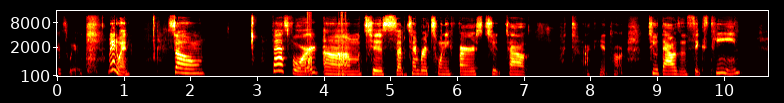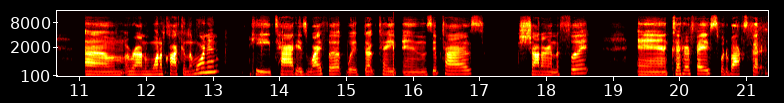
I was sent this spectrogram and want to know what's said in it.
it's weird. But anyway, so fast forward um to September twenty first, two thousand. I can't talk. 2016, um, around one o'clock in the morning, he tied his wife up with duct tape and zip ties, shot her in the foot, and cut her face with a box cutter.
